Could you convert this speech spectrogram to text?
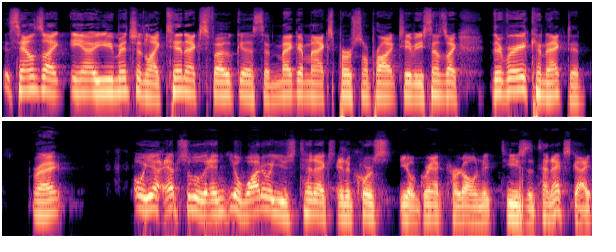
It sounds like you know you mentioned like 10x focus and Megamax personal productivity. Sounds like they're very connected, right? Oh yeah, absolutely. And you know, why do I use 10x? And of course, you know, Grant Cardone, he's the 10x guy.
